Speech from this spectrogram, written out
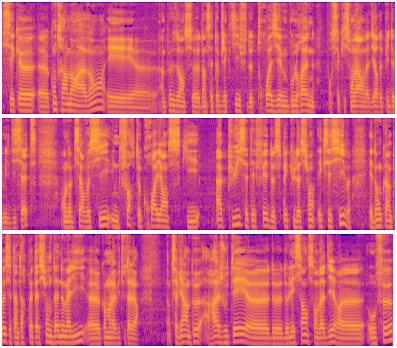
c'est que euh, contrairement à avant et euh, un peu dans ce dans cet objectif de troisième bull run pour ceux qui sont là, on va dire depuis 2017, on observe aussi une forte croyance qui appuie cet effet de spéculation excessive et donc un peu cette interprétation d'anomalie, euh, comme on l'a vu tout à l'heure. Donc ça vient un peu rajouter euh, de, l'essence, on va dire, euh, au feu,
